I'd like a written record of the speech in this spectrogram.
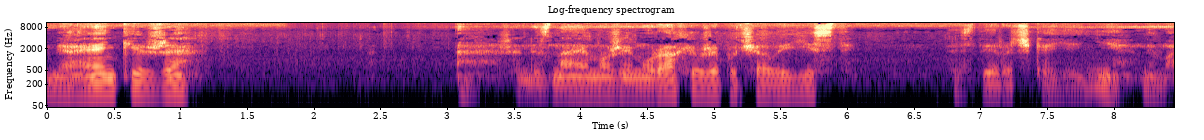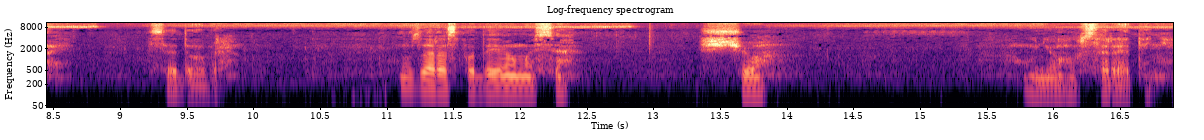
М'ягенький вже. Вже не знаю, може і мурахи вже почали їсти. Десь дирочка є. Ні, немає. Все добре. Ну, зараз подивимося, що у нього всередині.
